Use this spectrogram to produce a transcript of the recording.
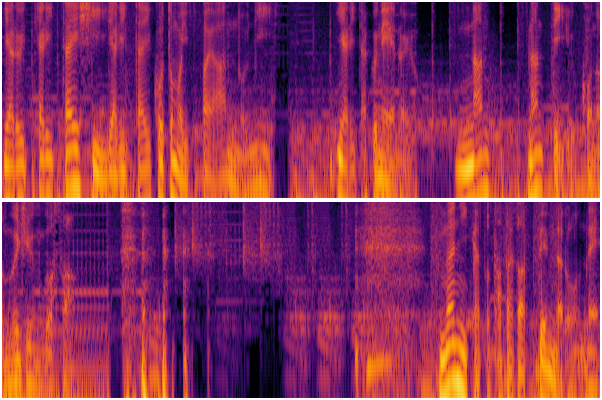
やる、やりたいし、やりたいこともいっぱいあんのに、やりたくねえのよ。なん、なんていうこの矛盾をさ。何かと戦ってんだろうね。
